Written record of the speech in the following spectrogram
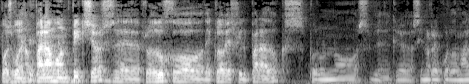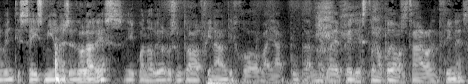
Pues bueno, Paramount Pictures eh, produjo The Cloverfield Paradox por unos, eh, creo, si no recuerdo mal, 26 millones de dólares. Y cuando vio el resultado al final dijo, vaya puta mierda de peli, esto no podemos estrenarlo en cines,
